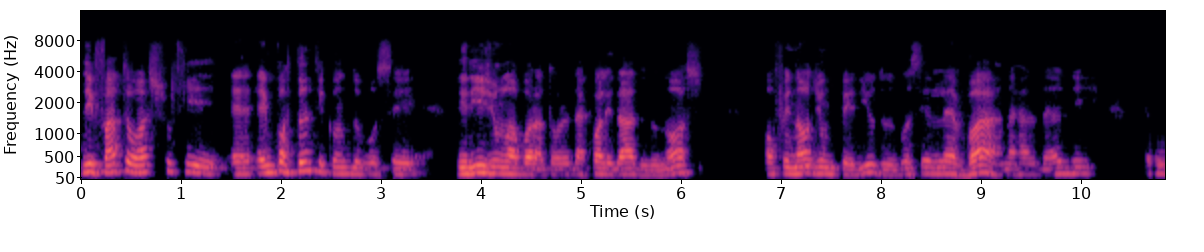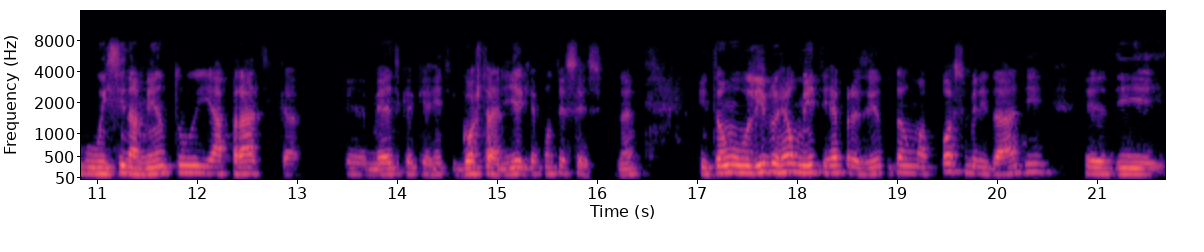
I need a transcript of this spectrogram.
De fato, eu acho que é, é importante quando você dirige um laboratório da qualidade do nosso, ao final de um período, você levar, na realidade, o ensinamento e a prática é, médica que a gente gostaria que acontecesse, né? Então, o livro realmente representa uma possibilidade eh, de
